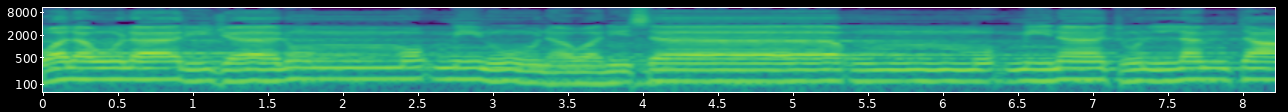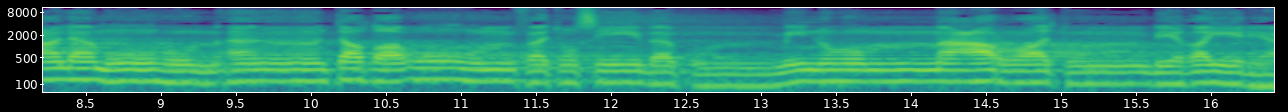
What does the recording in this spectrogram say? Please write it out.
ولولا رجال مؤمنون ونساء مؤمنات لم تعلموهم أن تطعوهم فتصيبكم منهم معرة بغير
